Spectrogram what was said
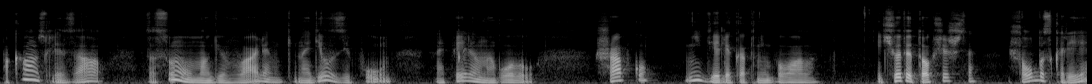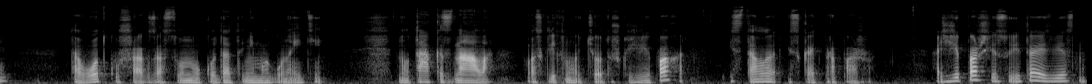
Пока он слезал, засунул ноги в валенки, надел зипун, напялил на голову шапку, недели как не бывало. И чего ты топчешься? Шел бы скорее. Да вот кушак засунул, куда-то не могу найти. Ну так и знала, воскликнула тетушка черепаха и стала искать пропажу. А черепашья суета известна.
